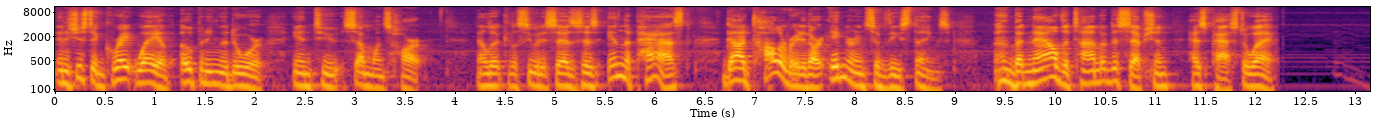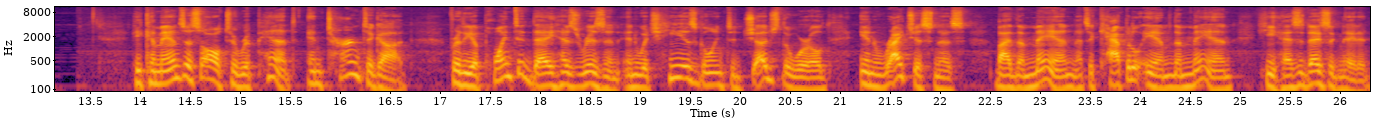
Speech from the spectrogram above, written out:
And it's just a great way of opening the door into someone's heart. Now, look, let's see what it says. It says, In the past, God tolerated our ignorance of these things, but now the time of deception has passed away. He commands us all to repent and turn to God, for the appointed day has risen in which He is going to judge the world in righteousness by the man, that's a capital M, the man He has designated.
